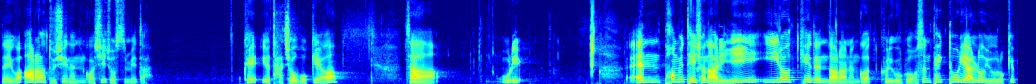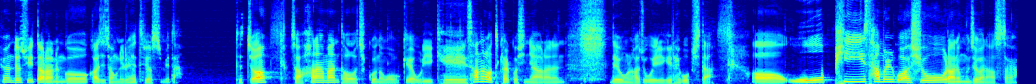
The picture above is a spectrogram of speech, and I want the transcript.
네, 이거 알아두시는 것이 좋습니다. 오케이, 이거 다 지워볼게요. 자, 우리 n 퍼뮤테이션 r이 이렇게 된다라는 것 그리고 그것은 팩토리얼로 이렇게 표현될 수 있다라는 것까지 정리를 해드렸습니다. 됐죠? 자 하나만 더 짚고 넘어볼게요. 우리 계산을 어떻게 할 것이냐라는 내용을 가지고 얘기를 해봅시다. 어, 5p3을 구하시오라는 문제가 나왔어요.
